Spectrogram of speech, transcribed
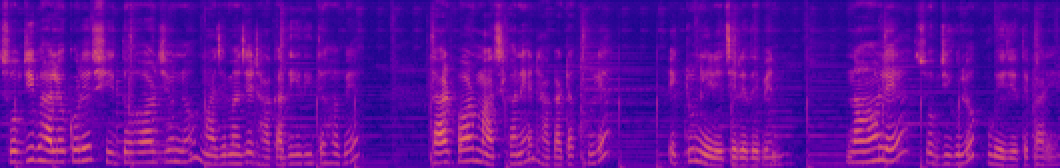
সবজি ভালো করে সিদ্ধ হওয়ার জন্য মাঝে মাঝে ঢাকা দিয়ে দিতে হবে। তারপর মাঝখানে ঢাকাটা খুলে একটু নেড়ে ছেড়ে দেবেন। না হলে সবজিগুলো পুড়ে যেতে পারে।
